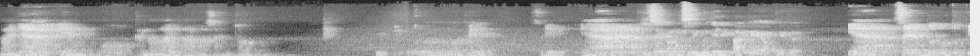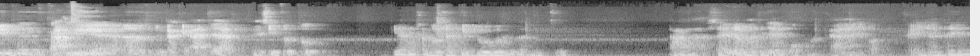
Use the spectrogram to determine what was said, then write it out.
banyak yang mau kenalan sama Mas Anton. Itu makanya selim ya. Terus emang selimutnya dipakai waktu itu ya saya untuk nutupin Kaki kaki ya? ya nutupin kaki aja. Dari situ tuh biar Mas Anton bisa tidur bilang gitu. Nah saya dalam hatinya oh makanya kok kayaknya ada yang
